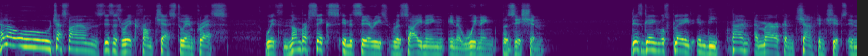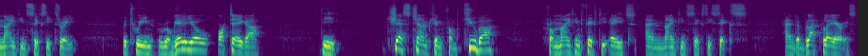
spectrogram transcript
Hello chess fans, this is Rick from Chess to Impress with number 6 in the series resigning in a winning position. This game was played in the Pan American Championships in 1963 between Rogelio Ortega, the chess champion from Cuba from 1958 and 1966 and the black player is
